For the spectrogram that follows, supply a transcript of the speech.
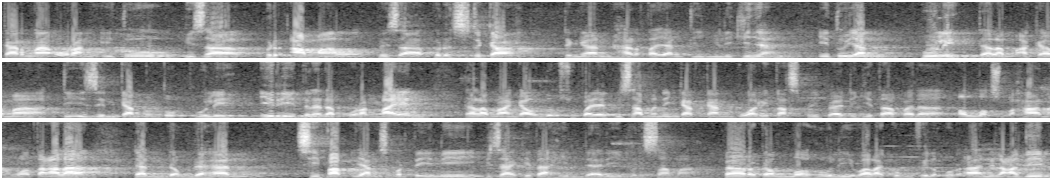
karena orang itu bisa beramal, bisa bersedekah dengan harta yang dimilikinya. Itu yang boleh dalam agama diizinkan untuk boleh iri terhadap orang lain dalam rangka untuk supaya bisa meningkatkan kualitas pribadi kita pada Allah Subhanahu wa taala dan mudah-mudahan sifat yang seperti ini bisa kita hindari bersama. Barakallahu li wa lakum fil Qur'anil azim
